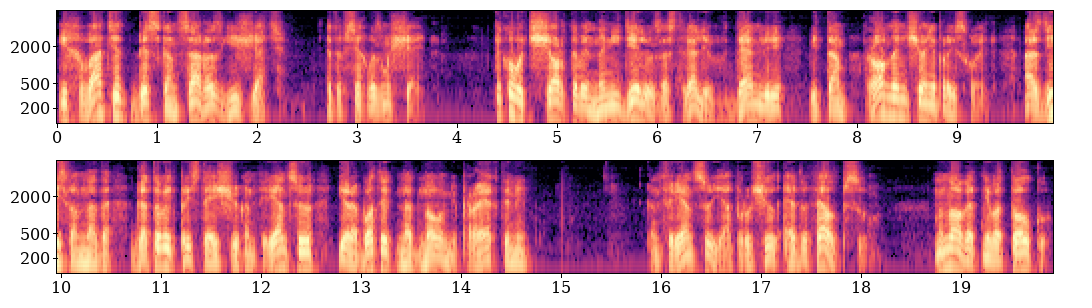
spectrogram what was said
И хватит без конца разъезжать. Это всех возмущает. Какого черта вы на неделю застряли в Денвере, ведь там ровно ничего не происходит. А здесь вам надо готовить предстоящую конференцию и работать над новыми проектами. Конференцию я поручил Эду Фелпсу. Много от него толку,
